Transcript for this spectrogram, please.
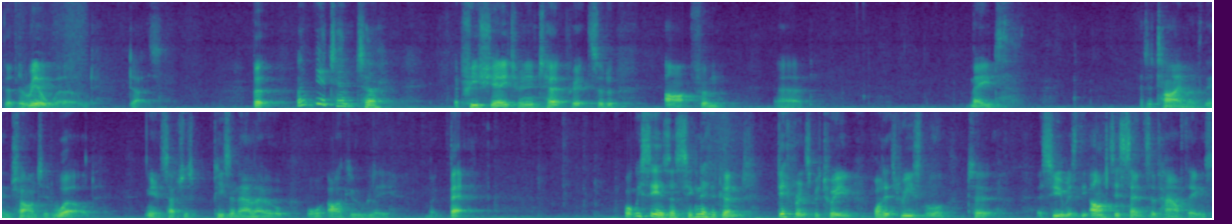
that the real world does. But when we attempt to appreciate and interpret sort of art from uh, made at a time of the enchanted world, you know, such as Pisanello or, or arguably Macbeth, what we see is a significant difference between what it's reasonable to assume is the artist's sense of how things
